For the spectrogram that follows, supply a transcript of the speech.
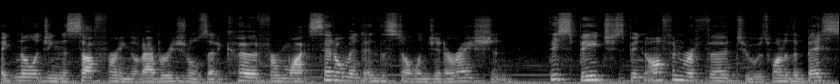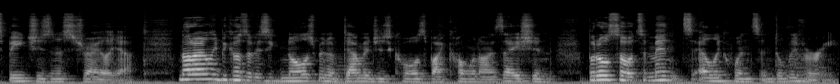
acknowledging the suffering of Aboriginals that occurred from white settlement and the stolen generation. This speech has been often referred to as one of the best speeches in Australia, not only because of its acknowledgement of damages caused by colonisation, but also its immense eloquence and delivery.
